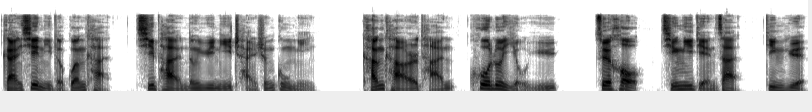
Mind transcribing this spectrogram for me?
感谢你的观看，期盼能与你产生共鸣。侃侃而谈，阔论有余。最后，请你点赞、订阅，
